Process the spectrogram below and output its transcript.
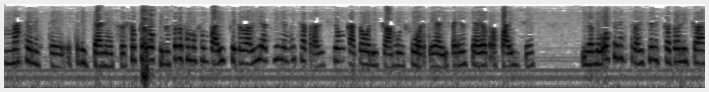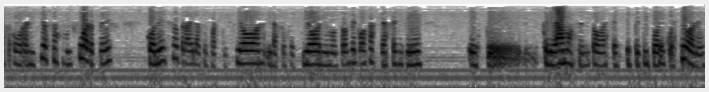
más en este estricta en eso. Yo creo que nosotros somos un país que todavía tiene mucha tradición católica muy fuerte, a diferencia de otros países, y donde vos tenés tradiciones católicas o religiosas muy fuertes, con eso trae la superstición y la sujeción y un montón de cosas que hacen que este, creamos en todo este, este tipo de cuestiones.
